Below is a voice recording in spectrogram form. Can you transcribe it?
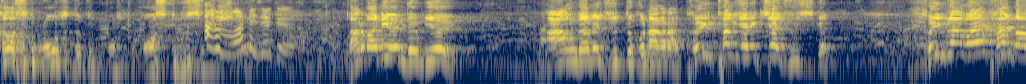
Custom most most most most 뭐니 저그? 다르마니 흔들미에 앙다를 준두고 나가라 더 이탕 전에 기자 주시건 더 입라봐야 판가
